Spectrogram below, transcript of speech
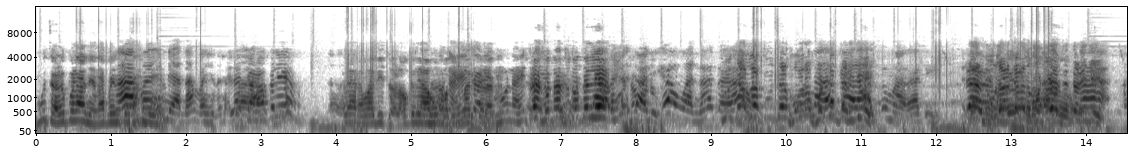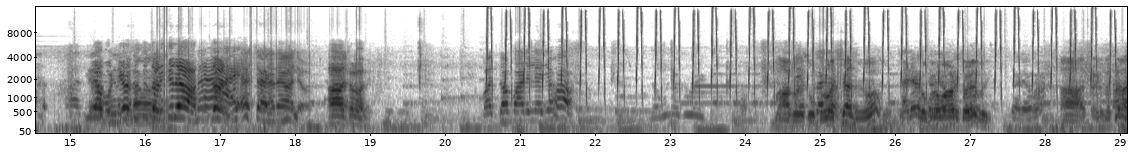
હું ચડું પણ આ નેનાભાઈને ચડાવું. એટલે રવાજી ચડો કે લે હું મગજ મારી હું નહીં અલા છોકરા તું તો ચાલ લે. તું ચાલ લે, તું ચાલ ફોરો ફોડને ચડી ગઈ. યાર, હું ના ચડે તો મોટી હાથથી ચડી ગઈ. લે, મોટી હાથથી તું ચડી ગઈ લે, તું ચડ. હા, ચડવા દે. બધો પાડી લેજો હો. પેલો છોકરો છે જ હો. છોકરો મારો ચડે ભાઈ. હો. હા, ચડે તો ખરા.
